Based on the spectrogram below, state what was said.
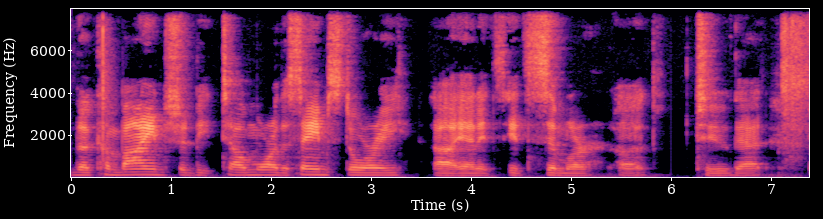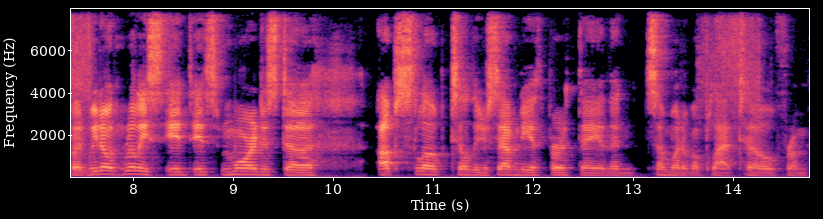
the combined should be tell more of the same story, uh, and it's it's similar uh, to that, but we don't really. It, it's more just a upslope till your seventieth birthday, and then somewhat of a plateau from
